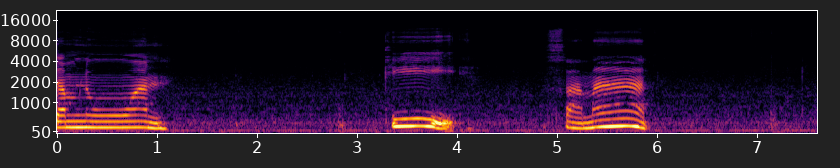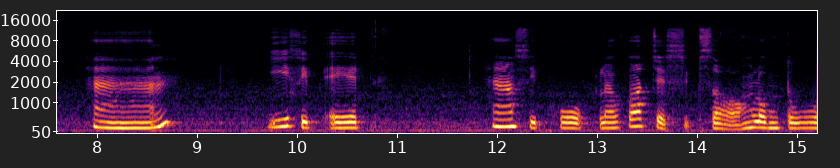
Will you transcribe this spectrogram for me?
จำนวน ที่สามารถ หารยี่สิบเอ็ดห้าสิบหกแล้วก็เจ็ดสิบสองลงตัว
